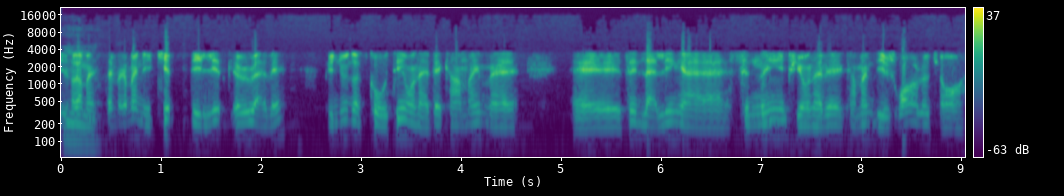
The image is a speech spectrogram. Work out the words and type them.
mm. vraiment, c'était vraiment une équipe d'élite qu'eux avaient. Puis nous, de notre côté, on avait quand même, euh, euh de la ligne à Sydney, puis on avait quand même des joueurs là qui ont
